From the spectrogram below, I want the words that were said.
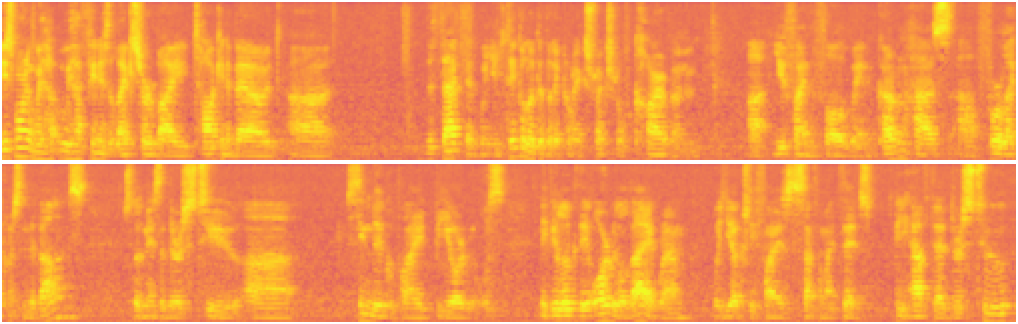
this morning we, ha we have finished the lecture by talking about uh, the fact that when you take a look at the electronic structure of carbon, uh, you find the following. Carbon has uh, four electrons in the valence, so that means that there's two uh, singly occupied p orbitals. And if you look at the orbital diagram, what you actually find is something like this. You have that there's two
